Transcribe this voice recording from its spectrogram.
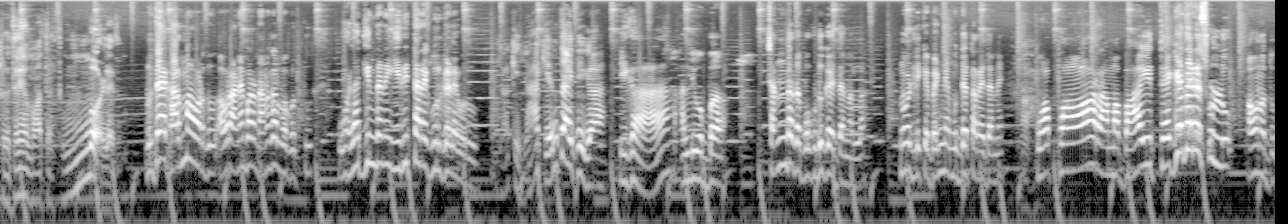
ಹೃದಯ ಮಾತ್ರ ತುಂಬಾ ಒಳ್ಳೇದು. ಹೃದಯ ಕರ್ಮ ಅವರದು ಅವರ ಹಣೆ ಬರ ನನಗಲ್ವಾ ಗೊತ್ತು? ಒಳಗಿಂದನೇ ಇರಿತಾರೆ ಗುರುಗಳೇ ಅವರು. ಯಾಕೆ ಯಾಕೆ? ಎಂತ ಆಯ್ತು ಈಗ? ಈಗ ಅಲ್ಲಿ ಒಬ್ಬ ಚಂದದ ಹುಡುಗ ಇದ್ದಾನಲ್ಲ. ನೋಡ್ಲಿಕ್ಕೆ ಬೆಣ್ಣೆ ಮುದ್ದೆ ತರ ಇದ್ದಾನೆ. ರಾಮ ಬಾಯಿ ತೆಗೆದರೆ ಸುಳ್ಳು ಅವನದ್ದು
